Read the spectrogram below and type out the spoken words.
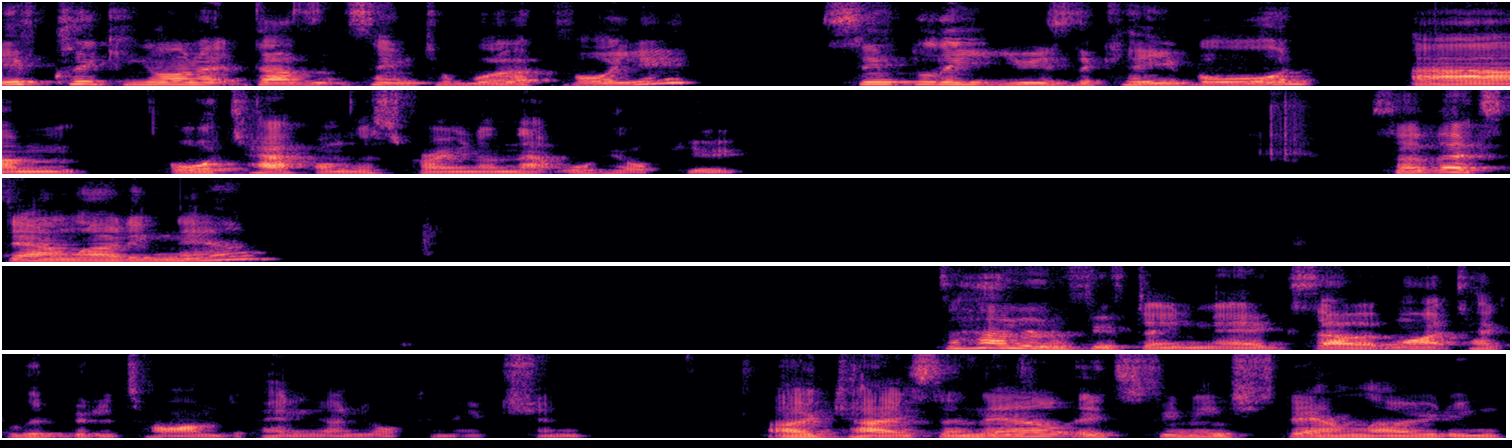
If clicking on it doesn't seem to work for you, simply use the keyboard um, or tap on the screen and that will help you. So that's downloading now. It's 115 meg, so it might take a little bit of time depending on your connection. Okay, so now it's finished downloading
